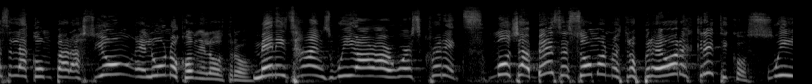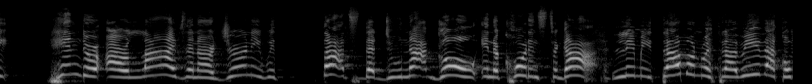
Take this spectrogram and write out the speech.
es la comparación el uno con el otro. Many times we are our worst critics. Muchas veces somos nuestros peores críticos. We hinder our lives and our journey with thoughts that do not go in accordance to God. Limitamos nuestra vida con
